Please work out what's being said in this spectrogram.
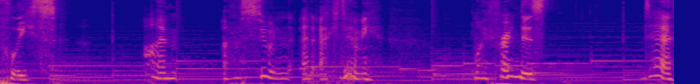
Please. I'm. I'm a student at Academy. My friend is. dead.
